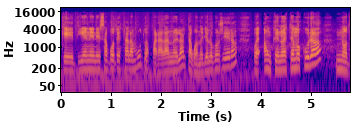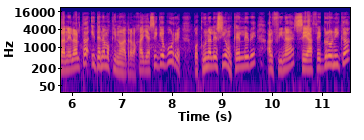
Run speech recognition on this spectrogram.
que tienen esa potestad las mutuas para darnos el alta cuando ellos lo consideran, pues aunque no estemos curados, nos dan el alta y tenemos que irnos a trabajar. ¿Y así que ocurre? Pues que una lesión que es leve, al final se hace crónica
